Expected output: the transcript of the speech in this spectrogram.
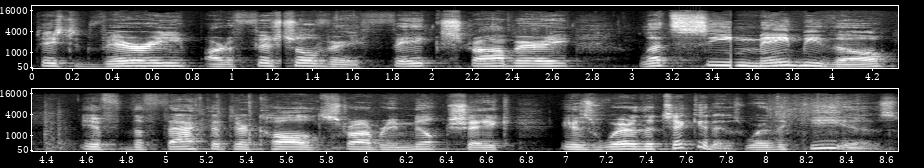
tasted very artificial, very fake strawberry. Let's see, maybe though, if the fact that they're called strawberry milkshake is where the ticket is, where the key is,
